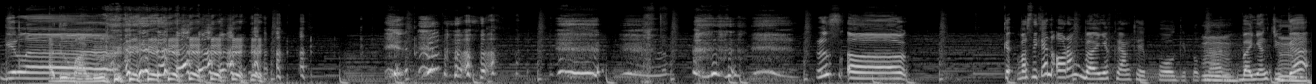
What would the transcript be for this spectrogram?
Gila. Aduh malu. Terus eh ke- pasti kan orang banyak yang kepo gitu kan. Hmm. Banyak juga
